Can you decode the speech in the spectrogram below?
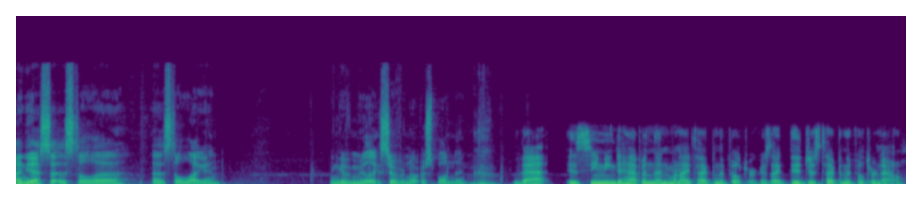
And yes, it is still uh, it's still lagging, and giving me like server not responding. That is seeming to happen then when I type in the filter, because I did just type in the filter now.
